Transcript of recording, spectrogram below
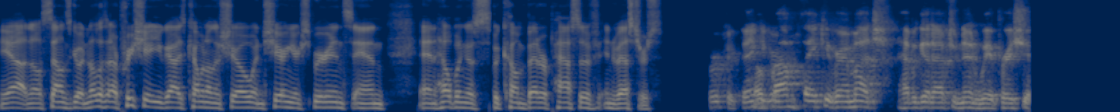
Yeah, no, sounds good. No, I appreciate you guys coming on the show and sharing your experience and and helping us become better passive investors. Perfect. Thank no you. Problem. Thank you very much. Have a good afternoon. We appreciate.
